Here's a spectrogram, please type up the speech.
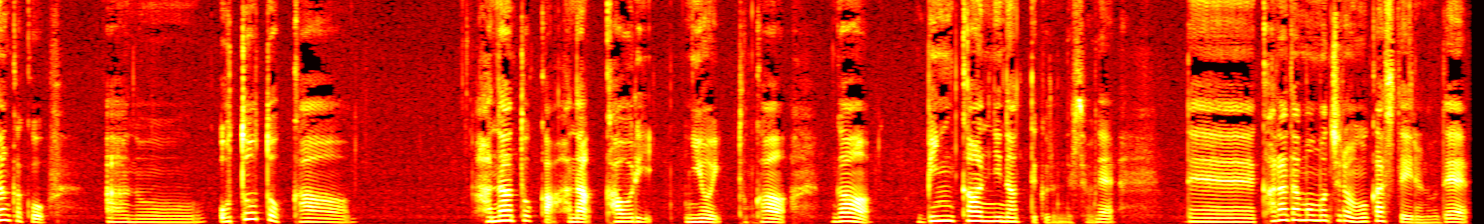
なんかこうあの音とか鼻とか鼻香り匂いとかが敏感になってくるんですよね。で体ももちろん動かしているので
